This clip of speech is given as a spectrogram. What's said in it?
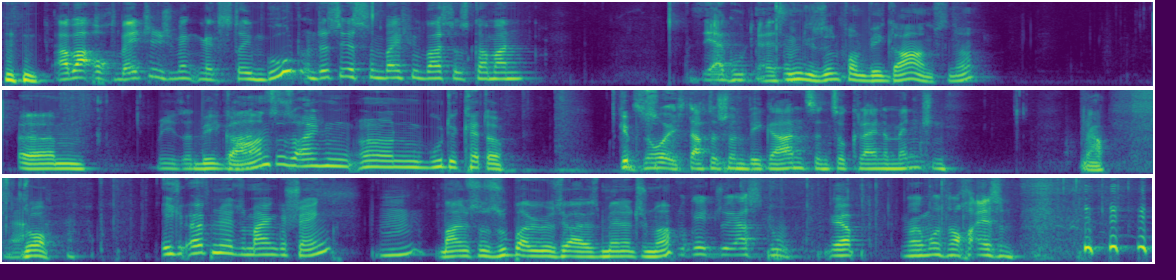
aber auch welche, die schmecken extrem gut. Und das hier ist zum Beispiel was, das kann man sehr gut essen. Und die sind von Vegans, ne? Ähm, sind Vegans ist eigentlich ein, äh, eine gute Kette. Gibt's. So, ich dachte schon, vegan sind so kleine Menschen. Ja. So. Ich öffne jetzt mein Geschenk. Meinst du super, wie wir es hier alles managen, ne? Okay, zuerst du. Ja. Ich muss noch essen.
